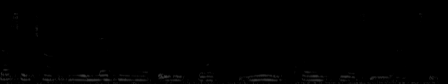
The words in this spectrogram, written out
just a child, the 11 year old boy. My name is called Blessing Lati.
